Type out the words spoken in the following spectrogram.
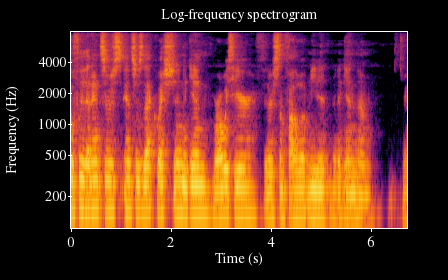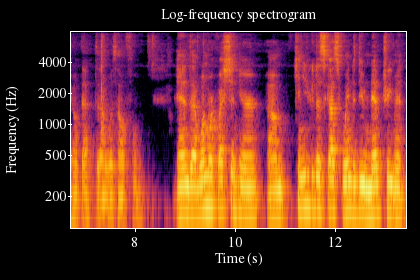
Hopefully that answers answers that question. Again, we're always here if there's some follow up needed. But again, um, we hope that uh, was helpful. And uh, one more question here. Um, can you discuss when to do neb treatment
